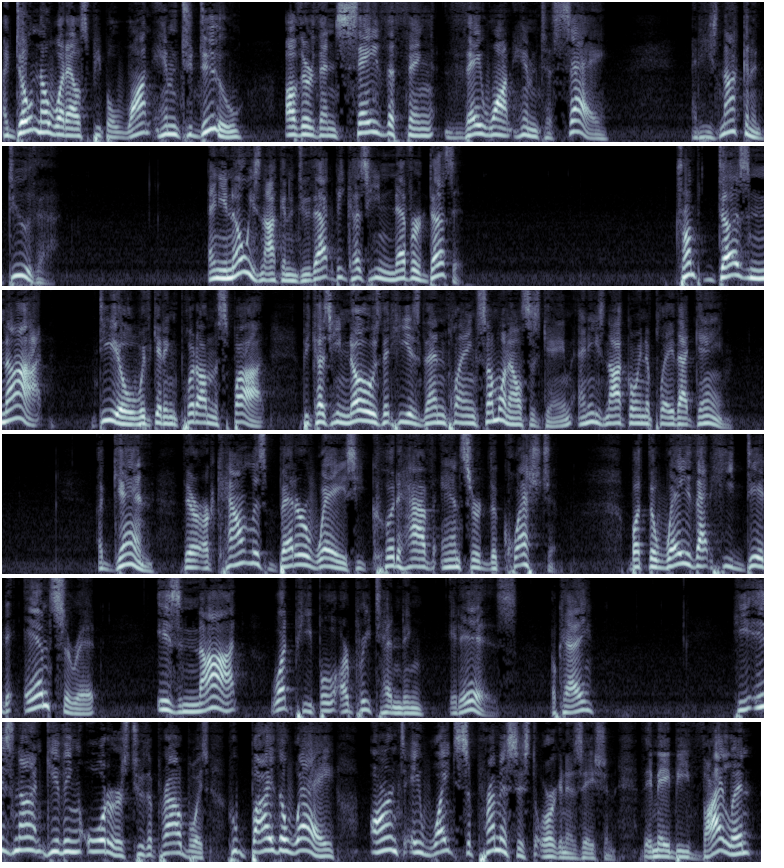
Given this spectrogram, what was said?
I don't know what else people want him to do other than say the thing they want him to say. And he's not going to do that. And you know he's not going to do that because he never does it. Trump does not deal with getting put on the spot because he knows that he is then playing someone else's game and he's not going to play that game. Again, there are countless better ways he could have answered the question. But the way that he did answer it is not what people are pretending it is. Okay? He is not giving orders to the Proud Boys, who, by the way, aren't a white supremacist organization. They may be violent.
